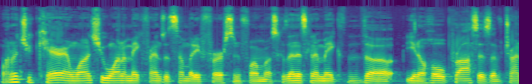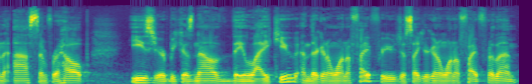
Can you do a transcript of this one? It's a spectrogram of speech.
why don't you care and why don't you want to make friends with somebody first and foremost? Because then it's going to make the you know whole process of trying to ask them for help easier because now they like you and they're going to want to fight for you just like you're going to want to fight for them.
